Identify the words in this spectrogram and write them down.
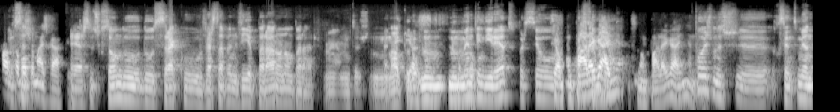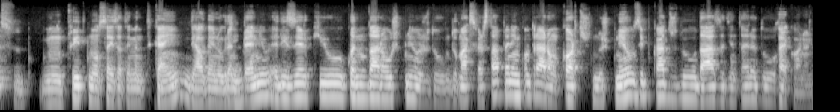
falta seja, volta mais rápida. É esta discussão do, do, será que o Verstappen devia parar ou não parar? Não é? Muitas, na altura, no, no momento em direto, pareceu. Se ele não para, ganha. Se não para, ganha. Não. Pois, mas uh, recentemente, num tweet, não sei exatamente de quem, de alguém no Grande Sim. Prémio, a dizer que o, quando mudaram os pneus do, do Max Verstappen, encontraram cortes nos pneus e bocados do, da asa dianteira do Raikkonen.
